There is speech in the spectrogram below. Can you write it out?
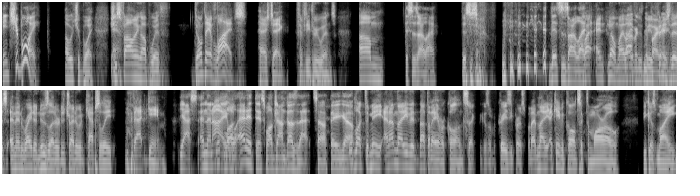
It's your boy. Oh, it's your boy. She's Yeah. following up with, don't they have lives? Hashtag 53 wins. Um, This is our life. this is this is our life. my, and no, my life Robert's is new we finish this and then write a newsletter to try to encapsulate that game. Yes, and then Good I luck. will edit this while John does that. So there you go. Good luck to me. And I'm not even not that I ever call in sick because I'm a crazy person, but I'm not. I can't even call in sick tomorrow because my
